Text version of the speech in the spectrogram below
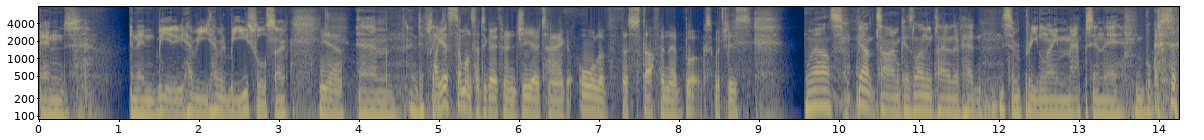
and and then be have you have it be useful. So Yeah. um, definitely. I guess someone's had to go through and geotag all of the stuff in their books, which is Well, it's about time because Lonely Planet have had some pretty lame maps in their books. well,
